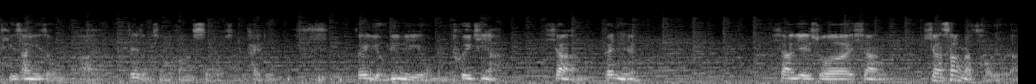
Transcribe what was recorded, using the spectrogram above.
提倡一种啊这种生活方式和生活态度，这有利于我们推进啊。像跟人，像就是说像向上的潮流的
